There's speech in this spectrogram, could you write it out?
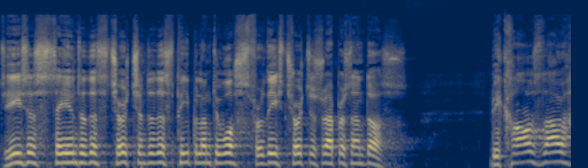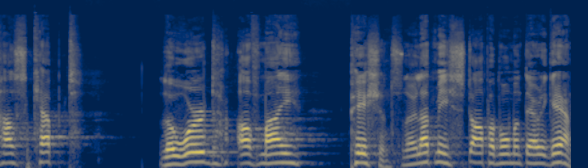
Jesus saying to this church and to this people and to us, for these churches represent us, because thou hast kept the word of my patience. Now let me stop a moment there again.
